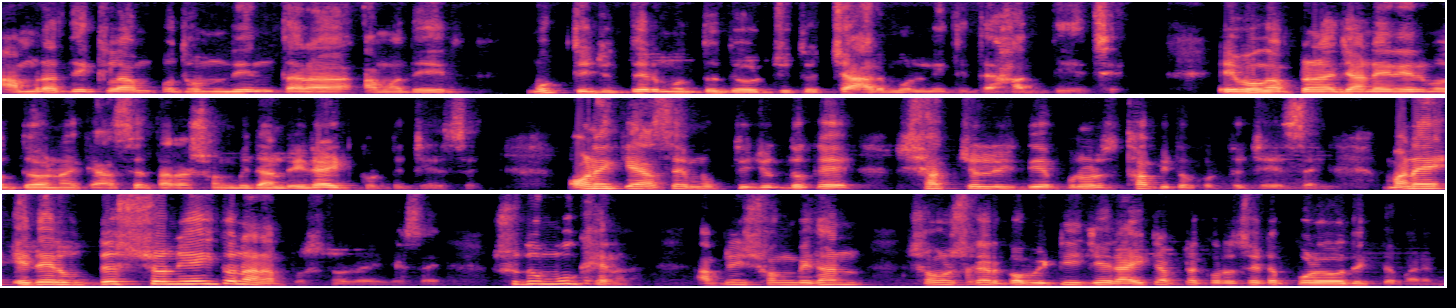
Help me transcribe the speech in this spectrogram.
আমরা দেখলাম প্রথম দিন তারা আমাদের মুক্তিযুদ্ধের মধ্য দিয়ে অর্জিত চার মূলনীতিতে হাত দিয়েছে। এবং আপনারা জানেন এর মধ্যে অনেকে আছে তারা সংবিধান রিরাইট করতে চেয়েছে। অনেকে আছে মুক্তিযুদ্ধকে সাতচল্লিশ দিয়ে পুনর্স্থাপিত করতে চেয়েছে। মানে এদের উদ্দেশ্য নিয়েই তো নানা প্রশ্ন রয়ে গেছে। শুধু মুখে না আপনি সংবিধান সংস্কার কমিটি যে রাইট আপটা করেছে এটা পড়েও দেখতে পারেন।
